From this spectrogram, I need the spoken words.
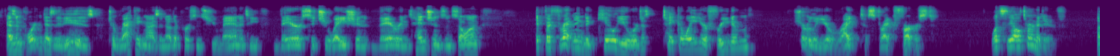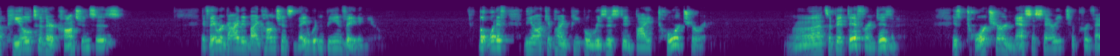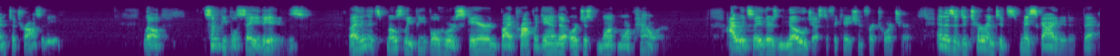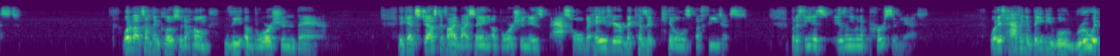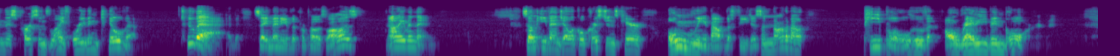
As important as it is to recognize another person's humanity, their situation, their intentions, and so on, if they're threatening to kill you or just take away your freedom, surely you're right to strike first. What's the alternative? Appeal to their consciences? If they were guided by conscience, they wouldn't be invading you. But what if the occupied people resisted by torturing? Well, that's a bit different, isn't it? Is torture necessary to prevent atrocity? Well, some people say it is, but I think it's mostly people who are scared by propaganda or just want more power. I would say there's no justification for torture, and as a deterrent it's misguided at best. What about something closer to home, the abortion ban? It gets justified by saying abortion is asshole behavior because it kills a fetus. But a fetus isn't even a person yet. What if having a baby will ruin this person's life or even kill them? Too bad, say many of the proposed laws. Not even then. Some evangelical Christians care only about the fetus and not about people who've already been born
